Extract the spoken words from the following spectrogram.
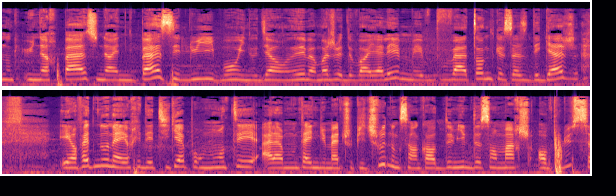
Donc une heure passe, une heure et demie passe, et lui, bon, il nous dit à un moment donné, bah, moi je vais devoir y aller, mais vous pouvez attendre que ça se dégage. Et en fait, nous, on avait pris des tickets pour monter à la montagne du Machu Picchu, donc c'est encore 2200 marches en plus.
